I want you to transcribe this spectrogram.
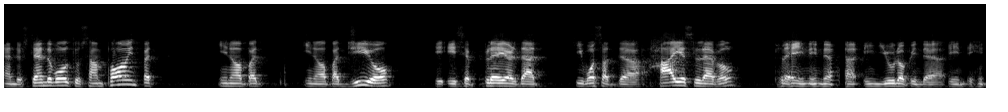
understandable to some point. But you know, but you know, but Gio is a player that he was at the highest level playing in uh, in Europe in the in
